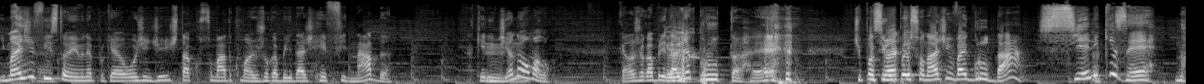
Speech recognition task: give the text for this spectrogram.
E mais difícil também, né? Porque hoje em dia a gente tá acostumado com uma jogabilidade refinada. Aquele dia não, maluco. Aquela jogabilidade é bruta. É. Tipo assim, Pior o personagem vai grudar se ele quiser. Não,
